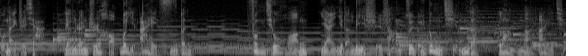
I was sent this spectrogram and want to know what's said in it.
无奈之下，两人只好为爱私奔。《凤求凰》演绎了历史上最为动情的浪漫爱情。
